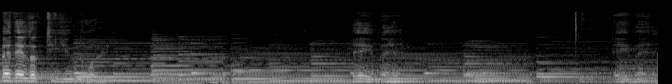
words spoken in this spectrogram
May they look to you, Lord. Amen. Amen.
